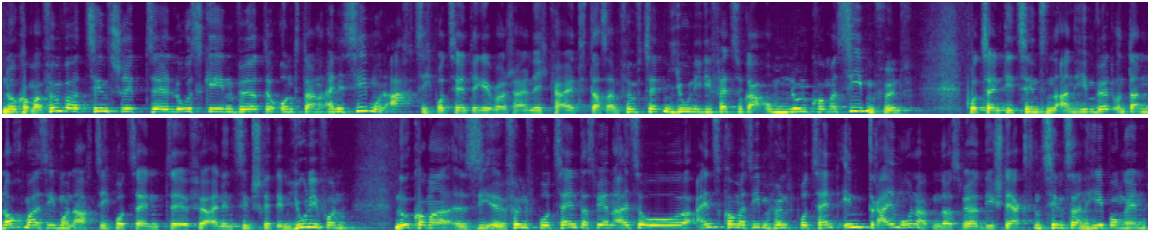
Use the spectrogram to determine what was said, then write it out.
0,5er Zinsschritt äh, losgehen wird und dann eine 87-prozentige Wahrscheinlichkeit, dass am 15. Juni die FED sogar um 0,75 Prozent die Zinsen anheben wird und dann nochmal 87 Prozent äh, für einen Zinsschritt im Juli von 0,5 Prozent. Das wären also 1,75 Prozent in drei Monaten. Das wären die stärksten Zinsanhebungen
